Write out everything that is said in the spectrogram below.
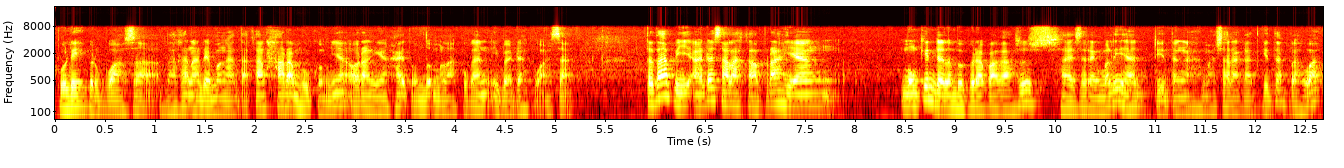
boleh berpuasa. Bahkan ada yang mengatakan haram hukumnya orang yang haid untuk melakukan ibadah puasa. Tetapi ada salah kaprah yang mungkin dalam beberapa kasus saya sering melihat di tengah masyarakat kita bahwa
